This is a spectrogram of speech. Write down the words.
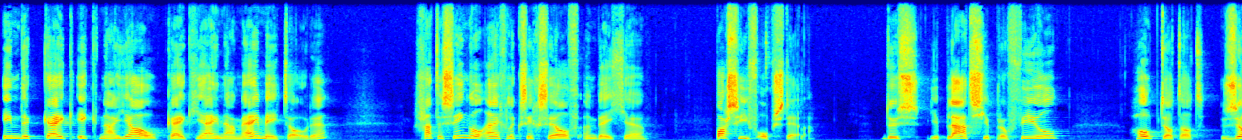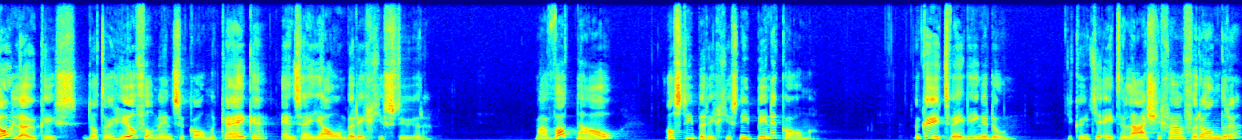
In de kijk ik naar jou, kijk jij naar mij methode gaat de single eigenlijk zichzelf een beetje passief opstellen. Dus je plaatst je profiel, hoopt dat dat zo leuk is dat er heel veel mensen komen kijken en zij jou een berichtje sturen. Maar wat nou als die berichtjes niet binnenkomen? Dan kun je twee dingen doen. Je kunt je etalage gaan veranderen,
